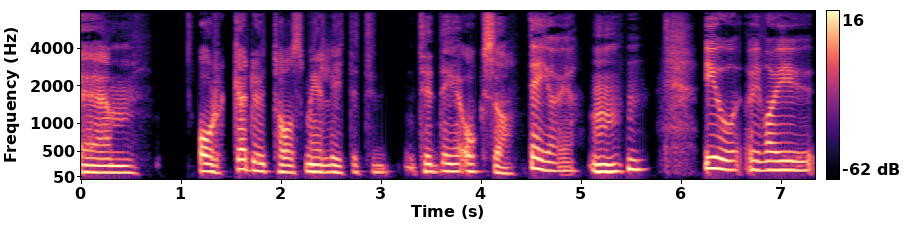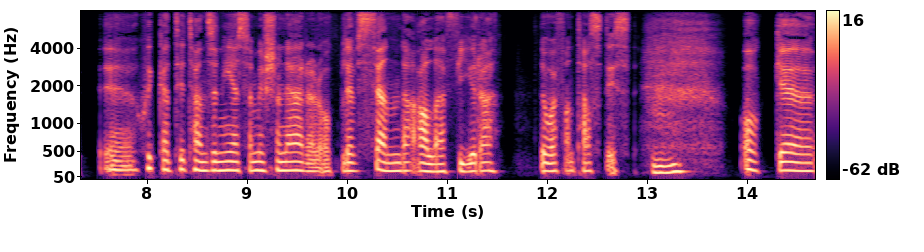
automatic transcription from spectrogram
Ehm, orkar du ta oss med lite till, till det också? Det gör jag. Mm. Jo, vi var ju eh, skickade till Tanzania som missionärer och blev sända alla fyra. Det var fantastiskt. Mm. Och eh,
